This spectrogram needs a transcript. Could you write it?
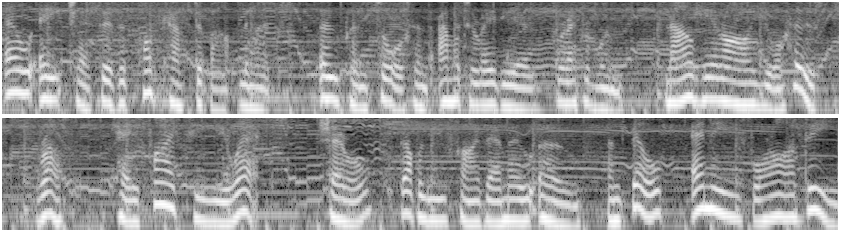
LHS is a podcast about Linux, open source, and amateur radio for everyone. Now, here are your hosts Russ, K5TUX, Cheryl, W5MOO, and Bill, NE4RD.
